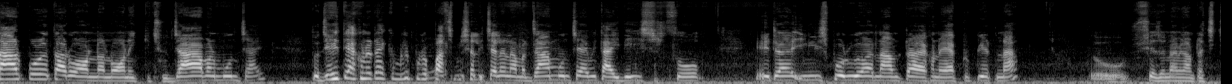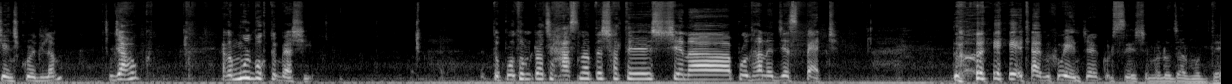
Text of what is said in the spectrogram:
তারপরে তো আরও অন্যান্য অনেক কিছু, যা আমার মন চায়। তো যেহেতু এখন এটা একেবারে পুরো পাঁচ মিশালি চ্যানেল আমার যা মন চায় আমি তাই দিই। সো এটা ইংলিশ পড়ুয়া নামটা এখন অ্যাপ্রোপ্রিয়েট না। তো সেজন্য আমি নামটা চেঞ্জ করে দিলাম। যা হোক, এখন মূল বক্তব্যে আসি। তো প্রথমটা হচ্ছে হাসনাতের সাথে সেনা প্রধানের যে স্প্যাট তো এটা আমি খুব এনজয় করছি এসে রোজার মধ্যে।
